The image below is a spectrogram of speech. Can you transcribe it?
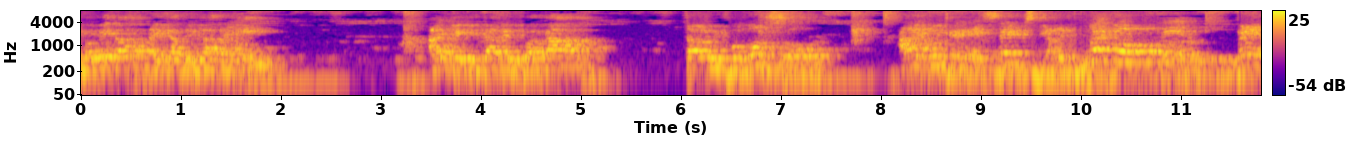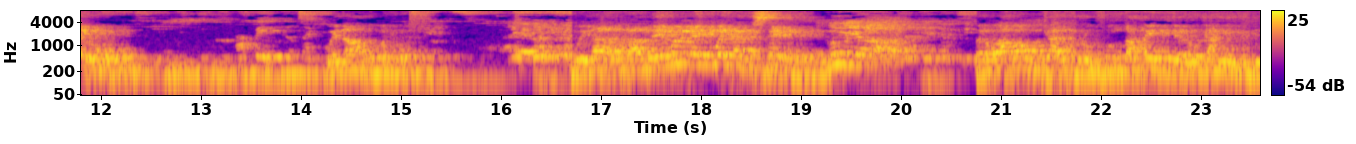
Dijo, mira, hay que arreglar aquí. Hay que quitar esto acá. Está muy fogoso. Hay mucha esencia de fuego. Pero, cuidado, eh. Cuidado, hablemos en lengua. Aleluya. Pero vamos a buscar profundamente lo que hay en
